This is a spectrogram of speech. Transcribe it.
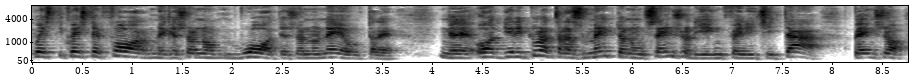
queste forme che sono vuote, sono neutre, eh, o addirittura trasmettono un senso di infelicità, penso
